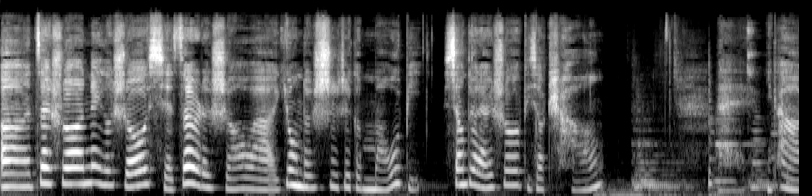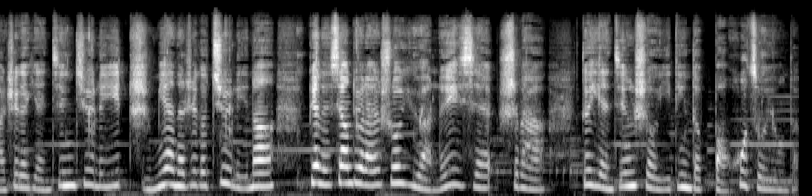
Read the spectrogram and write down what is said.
呃，再说那个时候写字儿的时候啊，用的是这个毛笔，相对来说比较长。哎，你看啊，这个眼睛距离纸面的这个距离呢，变得相对来说远了一些，是吧？对眼睛是有一定的保护作用的。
